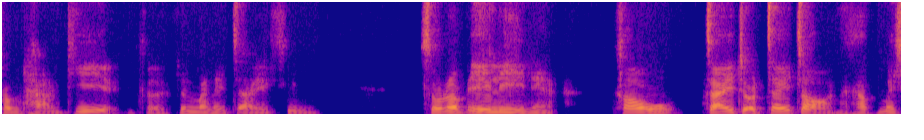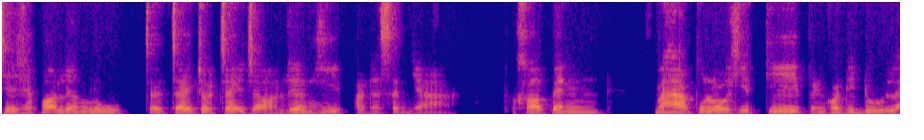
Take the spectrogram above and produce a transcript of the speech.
คำถามที่เกิดขึ้นมาในใจคือสำหรับเอลีเนี่ยเขาใจจดใจจ่อนะครับ ไม่ใช่เฉพาะเรื่องลูกแต่ใจจดใจจ่อเรื่องหีบพันธสัญญาเพราะเขาเป็น มหาปุโรหิตที่เป็นคนที่ดูแล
